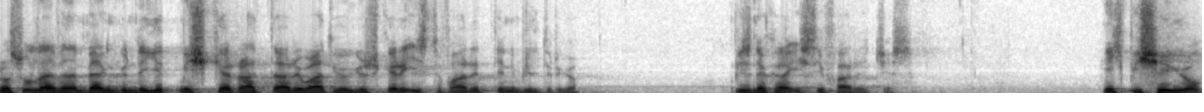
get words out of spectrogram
Resulullah Efendimiz ben günde 70 kere hatta rivayet ediyor 100 kere istiğfar ettiğini bildiriyor. Biz ne kadar istiğfar edeceğiz? Hiçbir şey yok.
